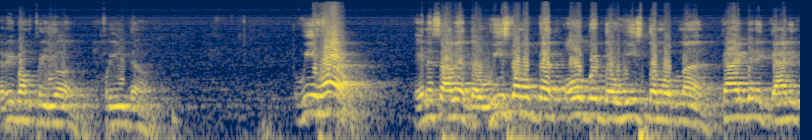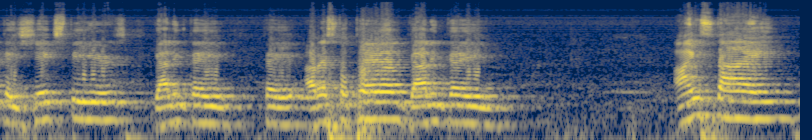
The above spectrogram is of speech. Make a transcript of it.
Pero ibang free yun. Freedom. We have, eh nasabi, the wisdom of God over the wisdom of man. Kahit yan galing kay Shakespeare, galing kay kay Aristotle, galing kay Einstein,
